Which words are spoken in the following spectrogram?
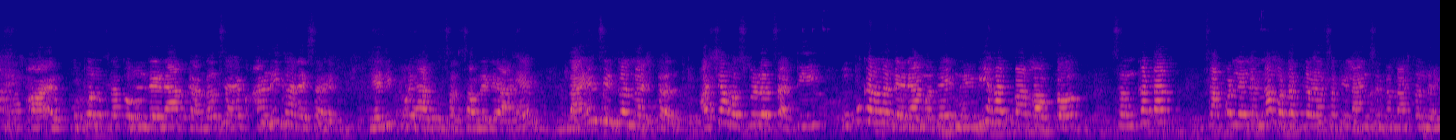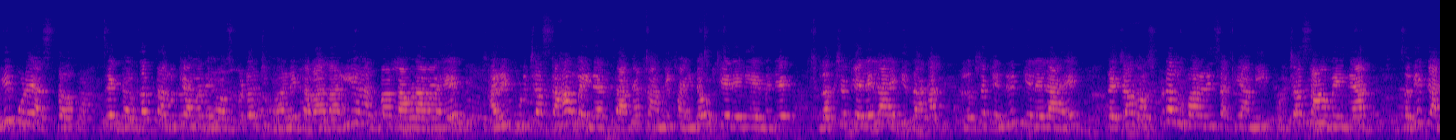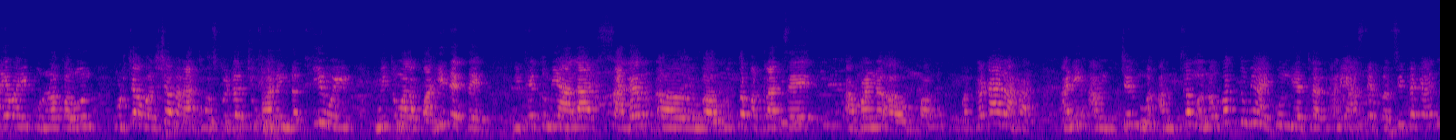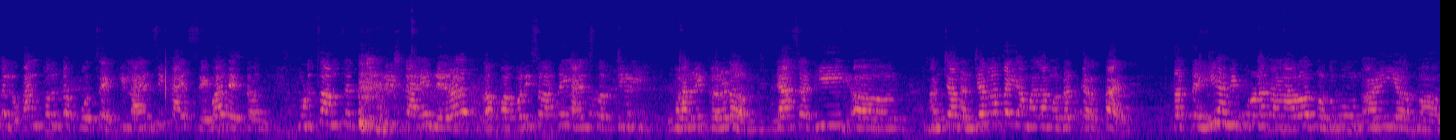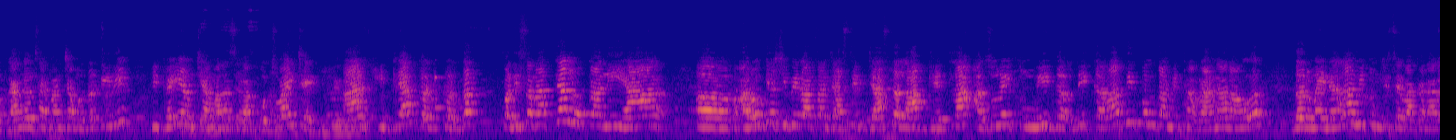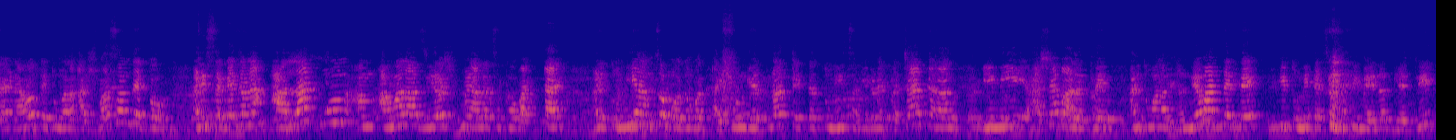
उपलब्ध करून देण्यात गांधल साहेब आणि घारे साहेब यांनी पुढे हात सरसावलेले आहेत लायन्स इंटरनॅशनल अशा हॉस्पिटलसाठी उपकरणं देण्यामध्ये नेहमी हातभार लावतं. संकटात सापडलेल्यांना मदत करण्यासाठी लायन्स इंटरनॅशनल नेहमी पुढे असतं. जे कर्जत तालुक्यामध्ये हॉस्पिटलची उभारणी करायलाही हातभार लावणार आहे. आणि पुढच्या सहा महिन्यात जागाच आम्ही फाइंड आउट केलेली आहे. म्हणजे लक्ष केलेलं आहे की जागा लक्ष केंद्रित केलेलं आहे. त्याच्यावर हॉस्पिटल उभारणीसाठी आम्ही पुढच्या सहा महिन्यात सगळी कार्यवाही पूर्ण करून पुढच्या वर्षभरात हॉस्पिटलची उभारणी नक्की होईल. मी तुम्हाला ग्वाही देते. इथे तुम्ही आलात. सागर वृत्तपत्राचे आपण पत्रकार आहात आणि आमचे आमचं मनोगत तुम्ही ऐकून घेतलं आणि आज ते प्रसिद्ध केलं मी लोकांपर्यंत पोहोचेल की लायन्सची काय सेवा देतं. पुढचं आमचं ते उद्दिष्ट आहे नेरळ परिसरातही लायन्स उभारणी करणं. त्यासाठी आमच्या रंजनाताई आम्हाला मदत करतायत. तर तेही आम्ही पूर्ण करणार आहोत मधुबन आणि गांगल साहेबांच्या मदतीने. तिथेही आमची आम्हाला सेवा पोचवायचे आज इथल्या कर्ज कर्जत परिसरातल्या लोकांनी ह्या आरोग्य शिबिराचा जास्तीत जास्त लाभ घेतला. अजूनही तुम्ही गर्दी करा तिथपर्यंत आम्ही राहणार आहोत. दर महिन्याला आम्ही तुमची सेवा करायला येणार आहोत ते तुम्हाला आश्वासन देतो. आणि सगळेजण आलात म्हणून आम्हाला आज यश मिळाल्यासारखं वाटतंय. आणि तुम्ही आमचं मनोगत ऐकून घेतलं ते तर तुम्ही सगळीकडे प्रचार कराल ही मी आशा बाळगते आणि तुम्हाला धन्यवाद देते की तुम्ही त्याच्यासाठी मेहनत घेतली.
